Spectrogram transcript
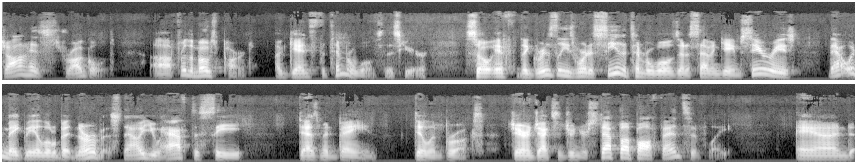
Ja has struggled uh, for the most part against the Timberwolves this year. So if the Grizzlies were to see the Timberwolves in a seven game series, that would make me a little bit nervous. Now you have to see Desmond Bane, Dillon Brooks, Jaren Jackson Jr. step up offensively. And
